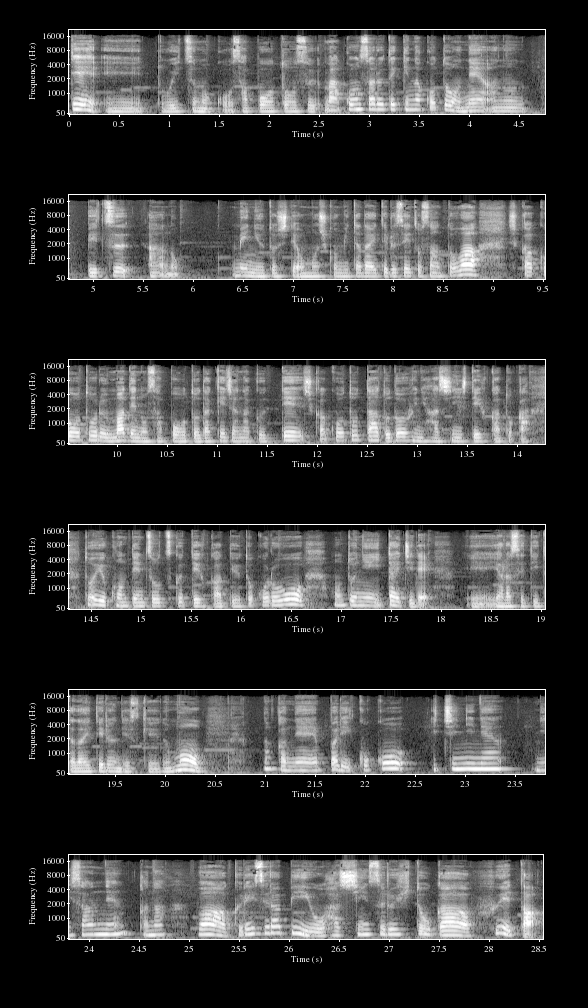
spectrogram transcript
で、えーと、いつもこうサポートをする、まあ、コンサル的なことをねあの別あのメニューとしてお申し込みいただいている生徒さんとは資格を取るまでのサポートだけじゃなくって資格を取った後どういうふうに発信していくかとかどういうコンテンツを作っていくかっていうところを本当に1対1で、えー、やらせていただいてるんですけれどもなんかねやっぱりここ12年23年かなはクレイセラピーを発信する人が増えた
